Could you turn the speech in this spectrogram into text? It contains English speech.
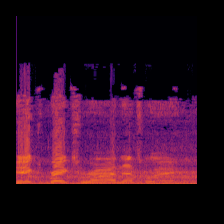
Hicks brakes are on, that's why.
